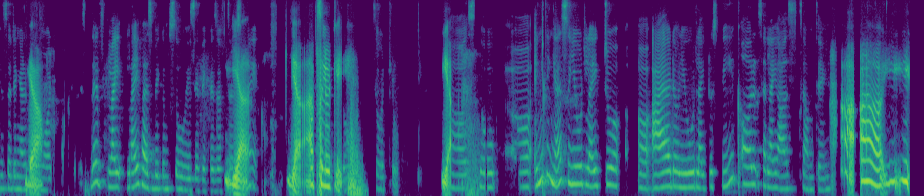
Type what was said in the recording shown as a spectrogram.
uh, sitting at yeah, what? This life, has become so easy because of this, yeah, right? yeah, So absolutely. true, so true. Yeah. Uh, so, uh, anything else you would like to uh, add or you would like to speak, or shall I ask something? Uh, uh, you,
